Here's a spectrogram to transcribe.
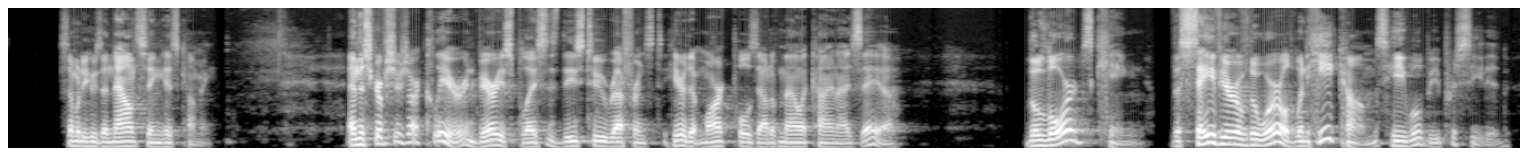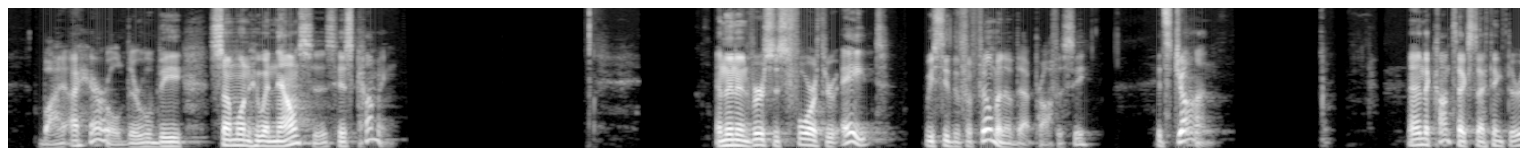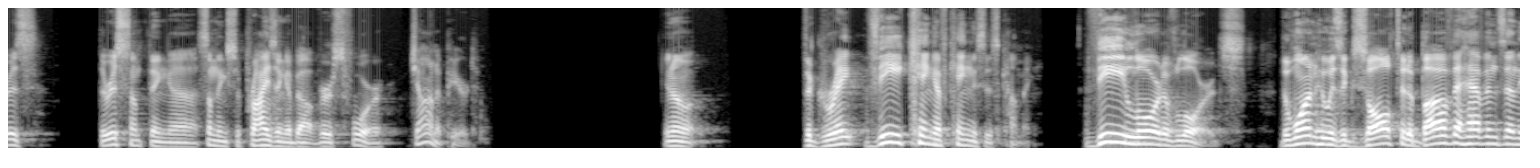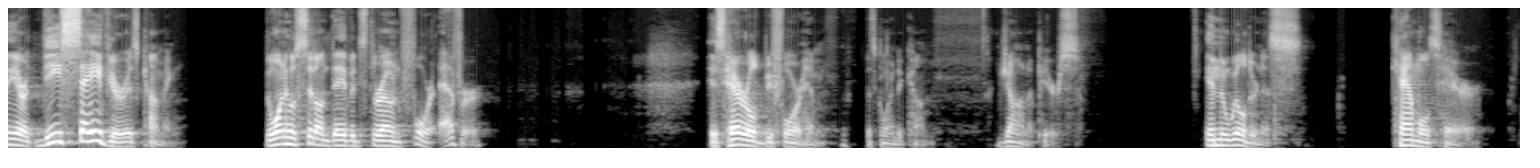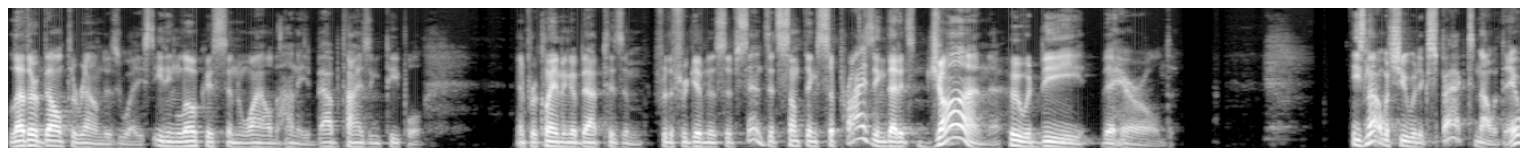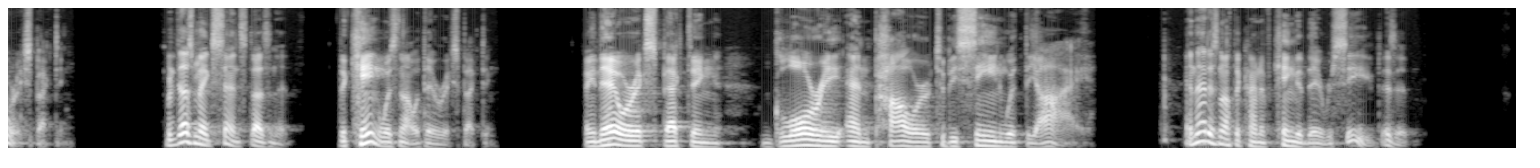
somebody who's announcing his coming. And the scriptures are clear in various places, these two referenced here that Mark pulls out of Malachi and Isaiah the Lord's king, the Savior of the world, when he comes, he will be preceded by a herald. There will be someone who announces his coming. And then in verses 4 through 8, we see the fulfillment of that prophecy. It's John. And in the context, I think there is, there is something, uh, something surprising about verse 4. John appeared. You know, the great, the King of Kings is coming, the Lord of Lords, the one who is exalted above the heavens and the earth, the Savior is coming, the one who'll sit on David's throne forever. His herald before him is going to come. John appears. In the wilderness, camel's hair, leather belt around his waist, eating locusts and wild honey, baptizing people and proclaiming a baptism for the forgiveness of sins. It's something surprising that it's John who would be the herald. He's not what you would expect, not what they were expecting. But it does make sense, doesn't it? The king was not what they were expecting. I mean, they were expecting glory and power to be seen with the eye. And that is not the kind of king that they received, is it?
